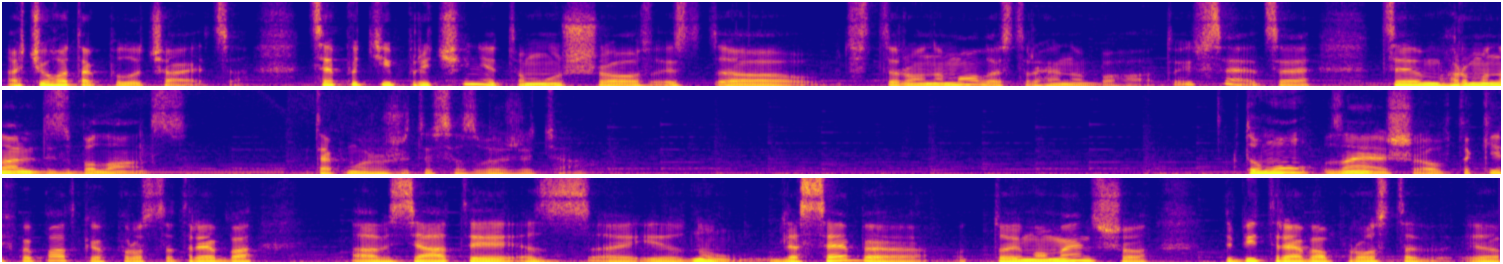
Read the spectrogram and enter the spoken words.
А чого так виходить? Це по тій причині, тому що е, тестостерону мало, естрогену багато. І все. Це, це гормональний дисбаланс. Так можна жити все своє життя. Тому, знаєш, в таких випадках просто треба взяти з, е, ну, для себе той момент, що тобі треба просто е,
